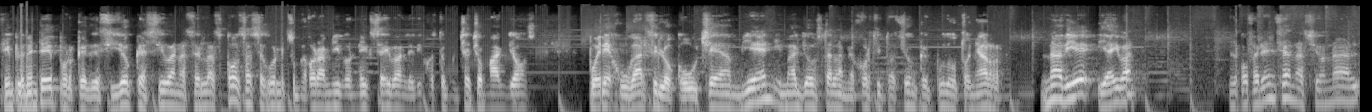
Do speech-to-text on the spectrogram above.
Simplemente porque decidió que así iban a hacer las cosas. Según su mejor amigo Nick Saban le dijo a este muchacho Mac Jones, puede jugar si lo coachean bien y Mac Jones está en la mejor situación que pudo soñar nadie y ahí van. La conferencia nacional,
